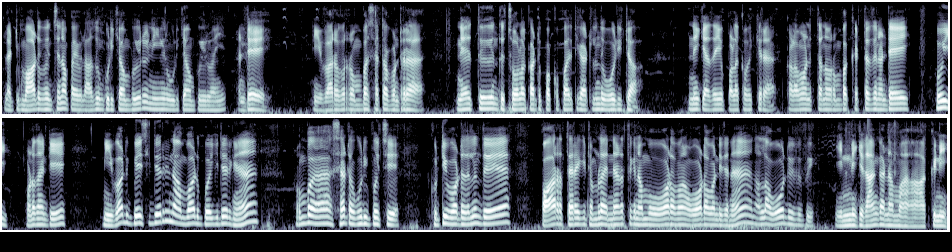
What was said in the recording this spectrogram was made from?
இல்லாட்டி மாடு வந்துச்சுன்னா பயில அதுவும் குடிக்காமல் போயிடும் நீங்களும் குடிக்காமல் போயிடுவாங்க அண்டே நீ வர வர ரொம்ப செட்டப் பண்ணுற நேற்று இந்த சோளக்காட்டு பக்கம் பருத்தி காட்டுலேருந்து ஓடிட்டா. இன்றைக்கி அதையே பழக்க வைக்கிற. களவாணித்தனம் ரொம்ப கெட்டது நண்டே ஓய் உனதாண்டி நீ பாட்டு பேசிகிட்டே இரு நான் பாட்டு போய்கிட்டே இருக்கேன். ரொம்ப சேட்டை கூடி போச்சு. குட்டி ஓட்டதுலேருந்து பாறை திறக்கிட்டோம்ல இந்நேரத்துக்கு நம்ம ஓட ஓட வேண்டியதானே நல்லா ஓடிடுது. இன்றைக்கி தாங்க நம்ம அக்னி.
